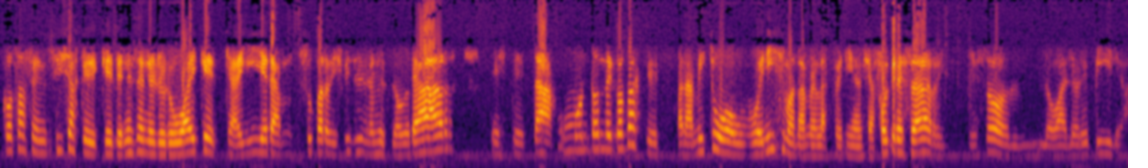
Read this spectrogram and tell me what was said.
cosas sencillas que, que tenés en el Uruguay que, que ahí eran súper difíciles de lograr, este, está, un montón de cosas que para mí estuvo buenísima también la experiencia, fue crecer y eso lo valoré pila.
